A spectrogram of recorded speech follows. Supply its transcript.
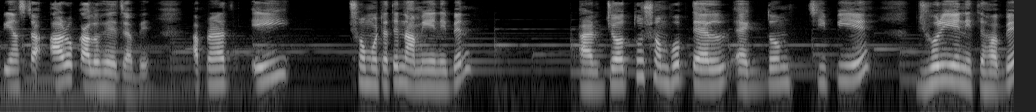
পেঁয়াজটা আরও কালো হয়ে যাবে। আপনারা এই সময়টাতে নামিয়ে নেবেন। আর যত সম্ভব তেল একদম চিপিয়ে ঝরিয়ে নিতে হবে,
